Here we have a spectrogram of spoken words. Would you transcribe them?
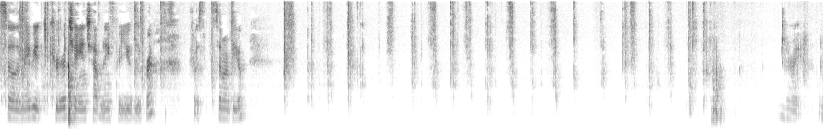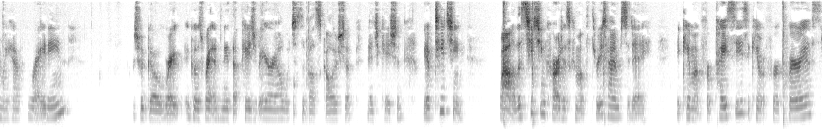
So there may be a career change happening for you, Libra, for some of you. All right, and we have writing, which would go right, it goes right underneath that page of Ariel, which is about scholarship and education. We have teaching. Wow, this teaching card has come up three times today. It came up for Pisces, it came up for Aquarius,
